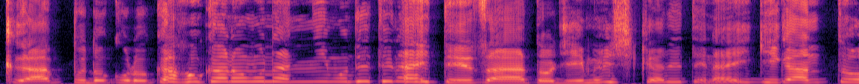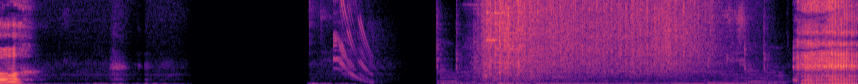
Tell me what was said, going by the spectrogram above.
クアップどころか他のも何にも出てないテザーとジムしか出てないギガント。え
